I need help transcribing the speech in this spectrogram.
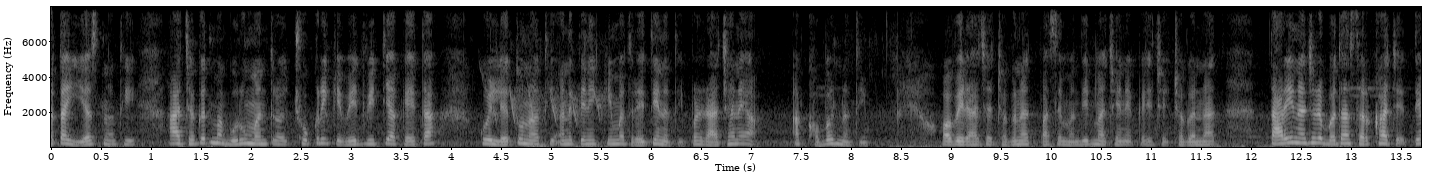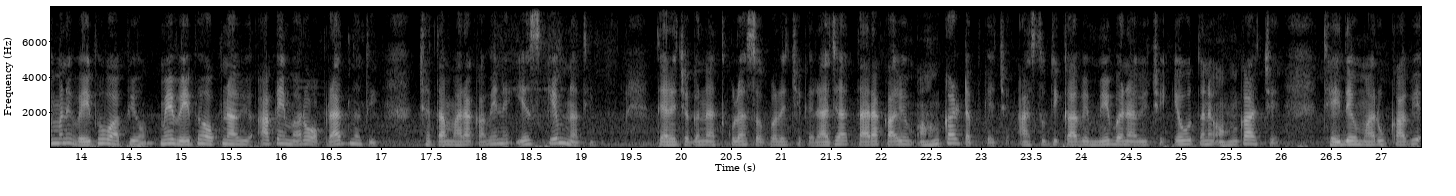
છતાં યશ નથી. આ જગતમાં ગુરુ મંત્ર છોકરી કે વેદવિદ્યા કહેતા કોઈ લેતું નથી અને તેની કિંમત રહેતી નથી. પણ રાજાને આ આ ખબર નથી. હવે રાજા જગન્નાથ પાસે મંદિરમાં જઈને કહે છે, જગન્નાથ, તારી નજરે બધા સરખા છે. તે મને વૈભવ આપ્યો. મેં વૈભવ અપનાવ્યો. આ કંઈ મારો અપરાધ નથી. છતાં મારા કાવ્યને યશ કેમ નથી? ત્યારે જગન્નાથ ખુલાસો કરે છે કે, રાજા, તારા કાવ્યમાં અહંકાર ટપકે છે. આ સ્તુતિ કાવ્ય મેં બનાવ્યું છે. એવો તને અહંકાર છે. જયદેવ મારું કાવ્ય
